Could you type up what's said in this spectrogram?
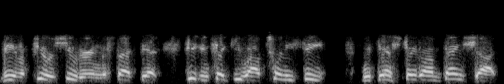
being a pure shooter, and the fact that he can take you out 20 feet with that straight arm bank shot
